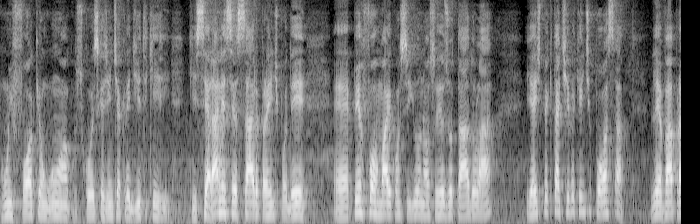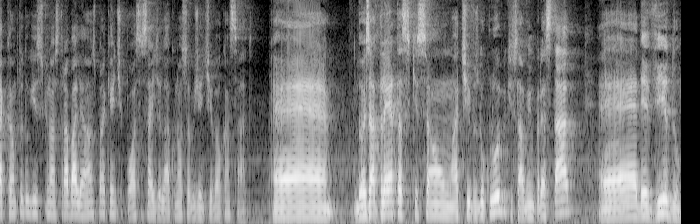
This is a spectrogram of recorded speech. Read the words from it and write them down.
com enfoque em algumas coisas que a gente acredita que, que será necessário para a gente poder é, performar e conseguir o nosso resultado lá. E a expectativa é que a gente possa levar para campo tudo isso que nós trabalhamos para que a gente possa sair de lá com o nosso objetivo alcançado. É, dois atletas que são ativos do clube, que estavam emprestados, é, devido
